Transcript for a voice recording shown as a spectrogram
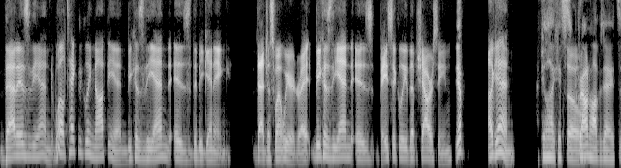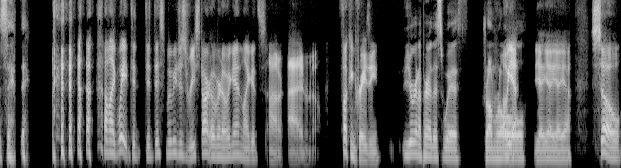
that is the end well technically not the end because the end is the beginning that just went weird right because the end is basically the shower scene Yep. again I feel like it's So- Groundhog's Day. It's the same thing. I'm like, wait, did did this movie just restart over and over again? Like it's I don't I don't know. Fucking crazy. You're gonna pair this with drum roll. Oh, yeah. Yeah, yeah, yeah, yeah. So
